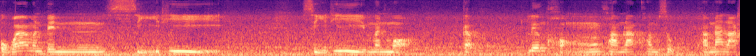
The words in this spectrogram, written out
ผมว่ามันเป็นสีที่สีที่มันเหมาะกับเรื่องของความรักความสุขความน่ารัก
